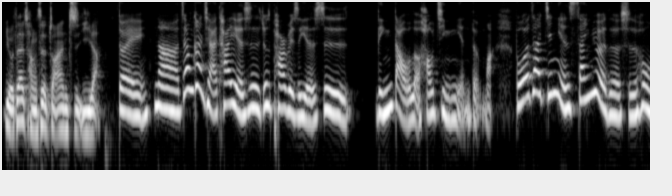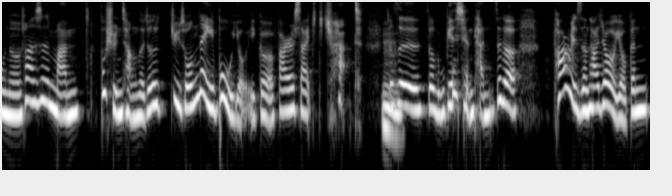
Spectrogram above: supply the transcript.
有在尝试的专案之一啦。对，那这样看起来，他也是就是 Parvis 也是领导了好几年的嘛。不过在今年三月的时候呢，算是蛮不寻常的，就是据说内部有一个 fireside chat，就是这炉边闲谈。这个 Parviz 呢，他就有跟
